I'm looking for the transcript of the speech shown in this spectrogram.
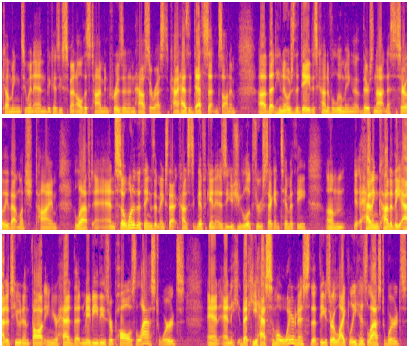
coming to an end because he spent all this time in prison and house arrest kind of has a death sentence on him uh, that he knows the date is kind of looming that there's not necessarily that much time left. And so one of the things that makes that kind of significant is as you look through second timothy um, having kind of the attitude and thought in your head that maybe these are paul's last words and and he, that he has some awareness that these are likely his last words.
